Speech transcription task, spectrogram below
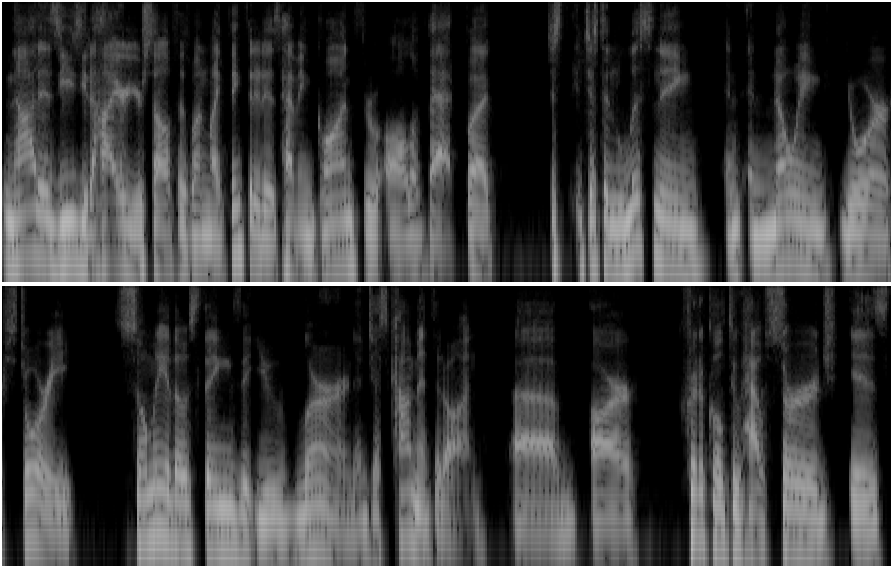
not as easy to hire yourself as one might think that it is, having gone through all of that. But just just in listening and and knowing your story, so many of those things that you learned and just commented on um, are critical to how Surge is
